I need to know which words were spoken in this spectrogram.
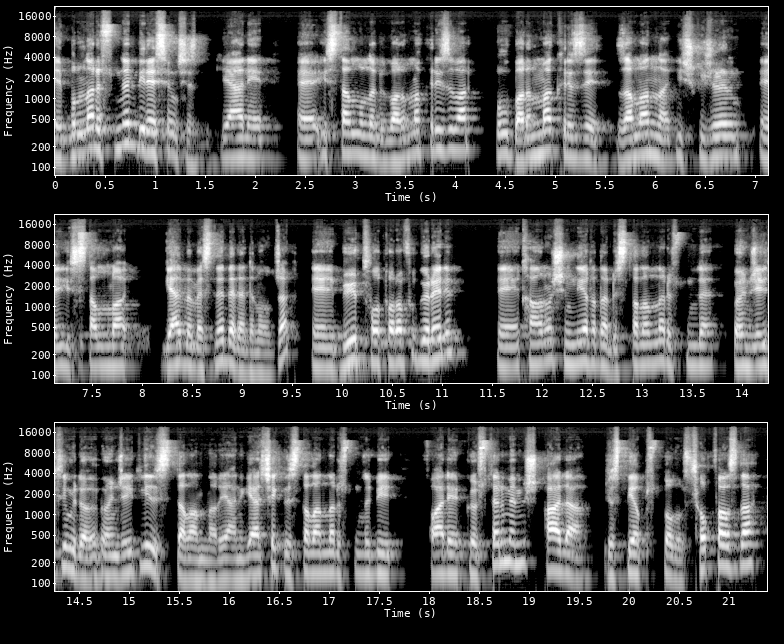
E, bunlar üstünden bir resim çizdik. Yani e, İstanbul'da bir barınma krizi var. Bu barınma krizi zamanla iş gücünün e, İstanbul'a gelmemesine de neden olacak. E, büyük fotoğrafı görelim. E, kanun şimdiye kadar risk alanlar üstünde öncelikli mi de öncelikli risk alanlar yani gerçek risk alanlar üstünde bir faaliyet göstermemiş. Hala riskli yapı stoğumuz çok fazla.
